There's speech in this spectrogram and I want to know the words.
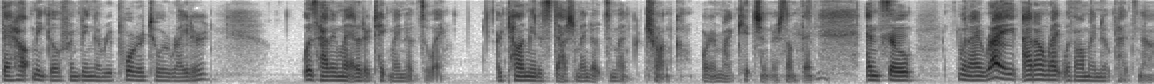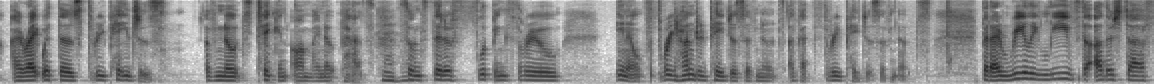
that helped me go from being a reporter to a writer was having my editor take my notes away or telling me to stash my notes in my trunk or in my kitchen or something. And so when I write, I don't write with all my notepads now. I write with those three pages of notes taken on my notepads. Mm-hmm. So instead of flipping through, you know, 300 pages of notes, I've got three pages of notes. But I really leave the other stuff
